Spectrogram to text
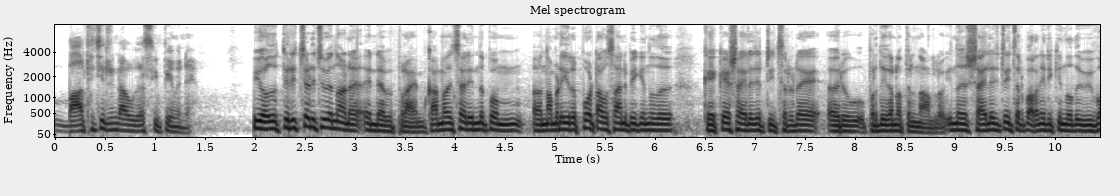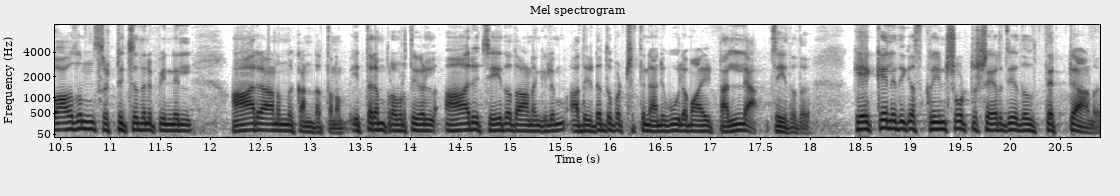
ബാധിച്ചിട്ടുണ്ടാവുക സി പി എമ്മിനെ? അയ്യോ അത് തിരിച്ചടിച്ചു എന്നാണ് എന്റെ അഭിപ്രായം. കാരണം വെച്ചാൽ ഇന്നിപ്പം നമ്മുടെ ഈ റിപ്പോർട്ട് അവസാനിപ്പിക്കുന്നത് കെ കെ ശൈലജ ടീച്ചറുടെ ഒരു പ്രതികരണത്തിൽ നിന്നാണല്ലോ ഇന്ന് ശൈലജ ടീച്ചർ പറഞ്ഞിരിക്കുന്നത് വിവാദം സൃഷ്ടിച്ചതിന് പിന്നിൽ ആരാണെന്ന് കണ്ടെത്തണം. ഇത്തരം പ്രവൃത്തികൾ ആര് ചെയ്തതാണെങ്കിലും അത് ഇടതുപക്ഷത്തിന് അനുകൂലമായിട്ടല്ല ചെയ്തത്. K K Lathika screenshot share ചെയ്തത് തെറ്റാണ്.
